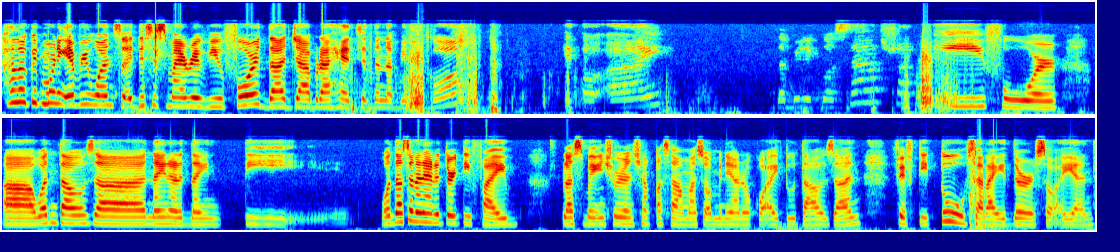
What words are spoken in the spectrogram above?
Hello, good morning everyone. So this is my review for the Jabra headset na nabili ko. Ito ay nabili ko sa Shopee for uh, 1,990 1,935 plus may insurance siyang kasama. So, binayaran ko ay 2,052 sa rider. So, ayan.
